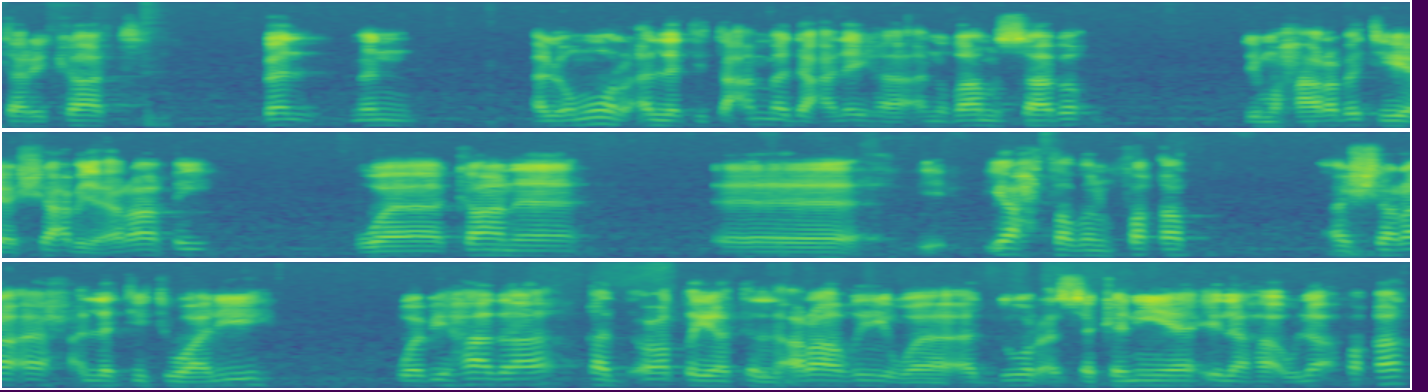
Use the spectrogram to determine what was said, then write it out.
تركات بل من الأمور التي تعمد عليها النظام السابق لمحاربته الشعب العراقي وكان يحتضن فقط الشرائح التي تواليه وبهذا قد أعطيت الأراضي والدور السكنية إلى هؤلاء فقط.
